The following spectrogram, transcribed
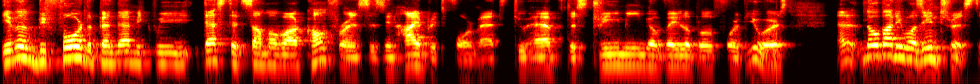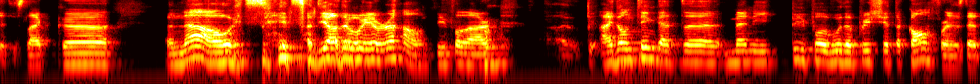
even before the pandemic, we tested some of our conferences in hybrid format to have the streaming available for viewers, and nobody was interested. It's like uh, and now it's it's the other way around people are uh, i don't think that uh, many people would appreciate a conference that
